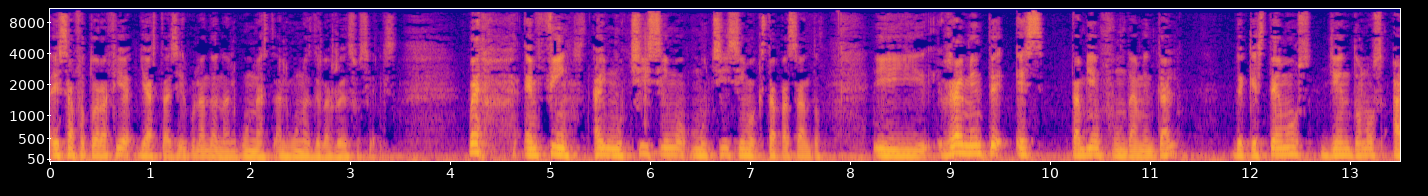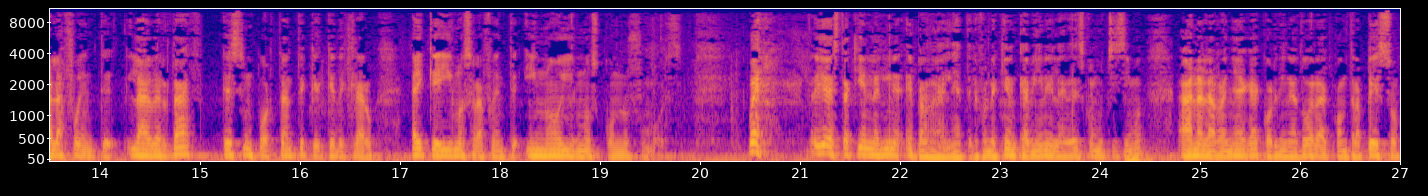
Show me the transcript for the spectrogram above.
Esa fotografía ya está circulando en algunas, algunas de las redes sociales. Bueno, en fin, hay muchísimo, muchísimo que está pasando. Y realmente es también fundamental de que estemos yéndonos a la fuente. La verdad es importante que quede claro. Hay que irnos a la fuente y no irnos con los rumores. Bueno, ella está aquí en la línea, eh, perdón, la línea telefónica, aquí en cabina y le agradezco muchísimo. Ana Larrañaga, coordinadora Contrapeso.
